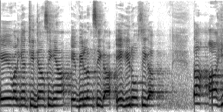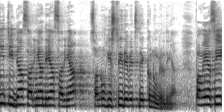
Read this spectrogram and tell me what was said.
ਇਹ ਵਾਲੀਆਂ ਚੀਜ਼ਾਂ ਸੀਗੀਆਂ, ਇਹ ਵਿਲਨ ਸੀਗਾ, ਇਹ ਹੀਰੋ ਸੀਗਾ। ਤਾਂ ਆਹੀ ਚੀਜ਼ਾਂ ਸਾਰੀਆਂ ਦੀਆਂ ਸਾਰੀਆਂ ਸਾਨੂੰ ਹਿਸਟਰੀ ਦੇ ਵਿੱਚ ਦੇਖਣ ਨੂੰ ਮਿਲਦੀਆਂ। ਭਾਵੇਂ ਅਸੀਂ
